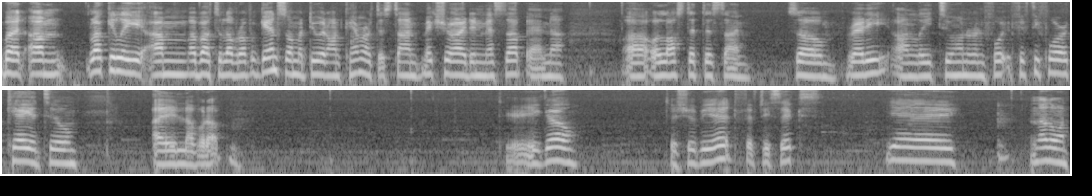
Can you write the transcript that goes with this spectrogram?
But um, luckily, I'm about to level up again, so I'm gonna do it on camera this time. Make sure I didn't mess up and uh, uh, or lost it this time. So ready, only 254k until I leveled up. There you go. This should be it. 56. Yay. Another one.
